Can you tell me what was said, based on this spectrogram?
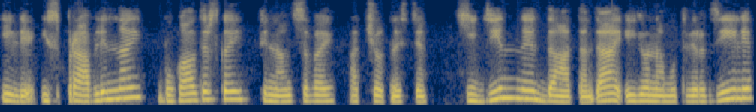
или исправленной бухгалтерской финансовой отчетности. Единая дата, да, ее нам утвердили,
